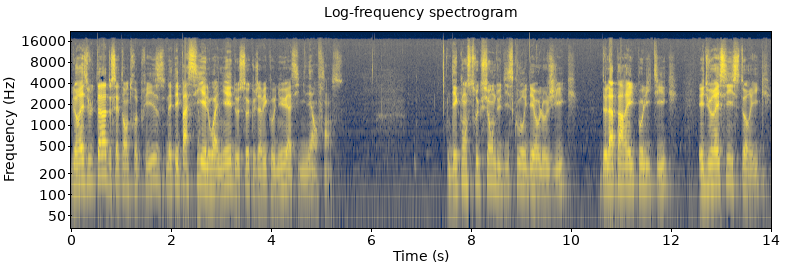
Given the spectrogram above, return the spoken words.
Le résultat de cette entreprise n'était pas si éloigné de ceux que j'avais connus et assimilés en France déconstruction du discours idéologique, de l'appareil politique et du récit historique,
